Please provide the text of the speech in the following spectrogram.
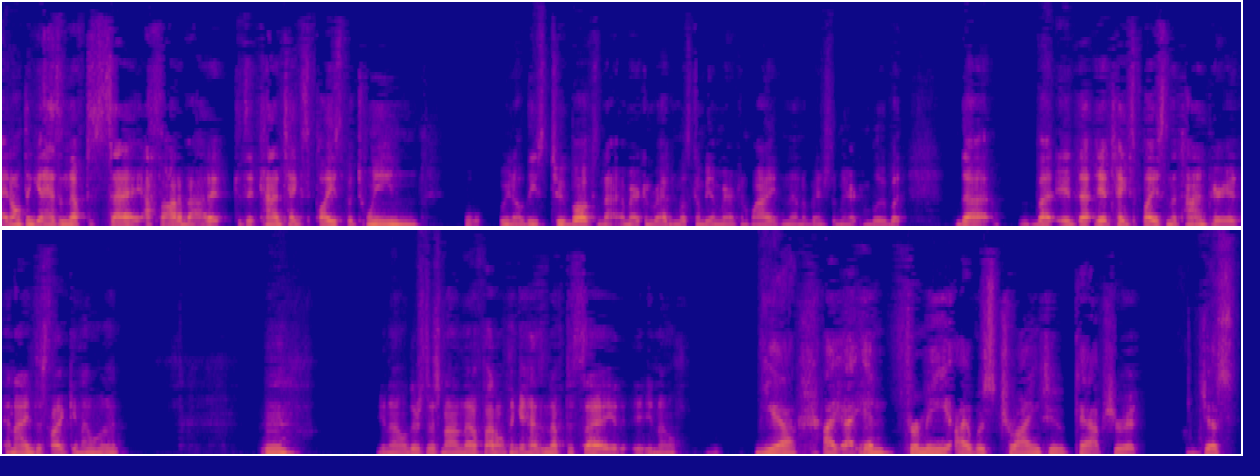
I don't think it has enough to say. I thought about it because it kind of takes place between, you know, these two books, American Red and what's going to be American White, and then eventually American Blue. But the, but it that it takes place in the time period, and I just like, you know what? Eh, you know, there's just not enough. I don't think it has enough to say. It, it, you know. Yeah, I, I and for me, I was trying to capture it just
